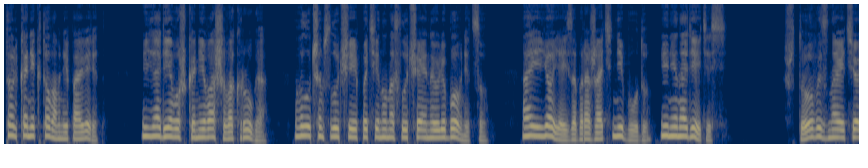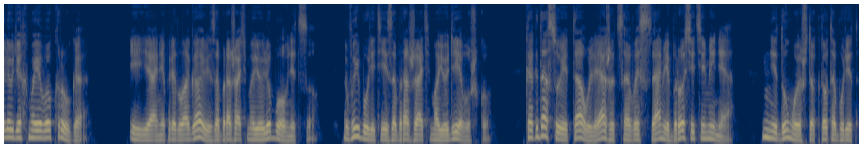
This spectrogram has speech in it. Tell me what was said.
«Только никто вам не поверит. Я девушка не вашего круга. В лучшем случае потяну на случайную любовницу, а ее я изображать не буду, и не надейтесь». «Что вы знаете о людях моего круга?» И я не предлагаю изображать мою любовницу. Вы будете изображать мою девушку. Когда суета уляжется, вы сами бросите меня. Не думаю, что кто-то будет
